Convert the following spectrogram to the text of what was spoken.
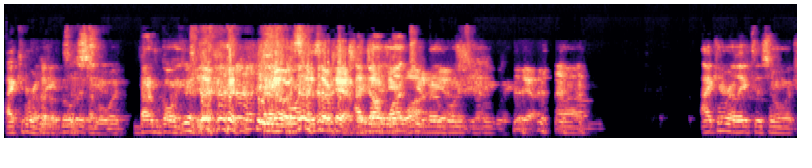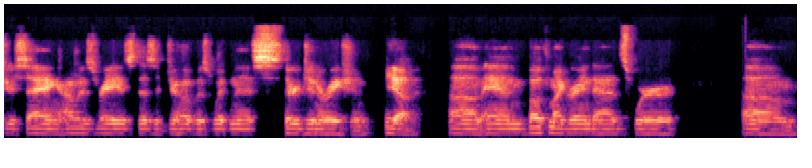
I can relate to some of what, but I'm going to. no, it's, it's, okay. I don't want to, but I'm going to anyway. Yeah. Um, I can relate to some of what you're saying. I was raised as a Jehovah's Witness, third generation. Yeah. Um, and both my granddads were, um,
